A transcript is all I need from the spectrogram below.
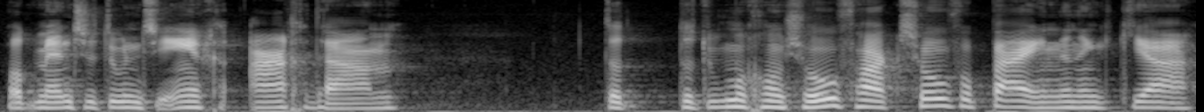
Wat mensen toen is aangedaan, dat, dat doet me gewoon zo vaak zoveel pijn. Dan denk ik, ja,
